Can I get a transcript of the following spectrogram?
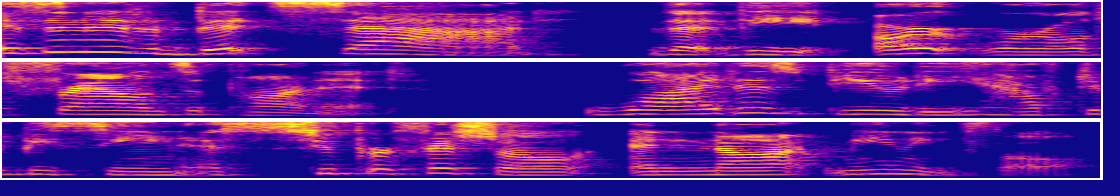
Isn't it a bit sad that the art world frowns upon it? Why does beauty have to be seen as superficial and not meaningful?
